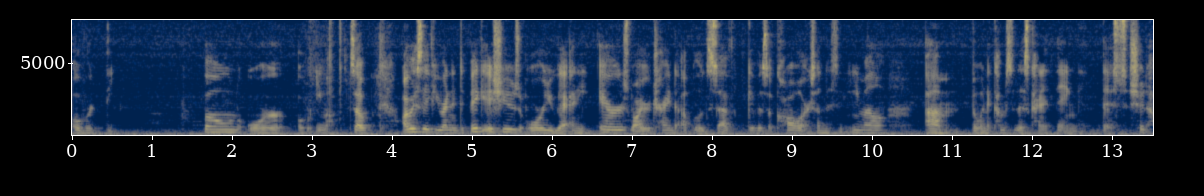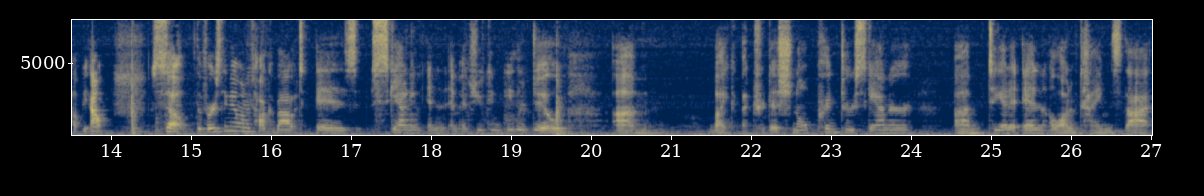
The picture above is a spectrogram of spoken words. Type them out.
over the phone or over email. So, obviously, if you run into big issues or you get any errors while you're trying to upload stuff, give us a call or send us an email. Um, but when it comes to this kind of thing, this should help you out. So, the first thing I want to talk about is scanning in an image. You can either do um, like a traditional printer scanner um, to get it in. A lot of times that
